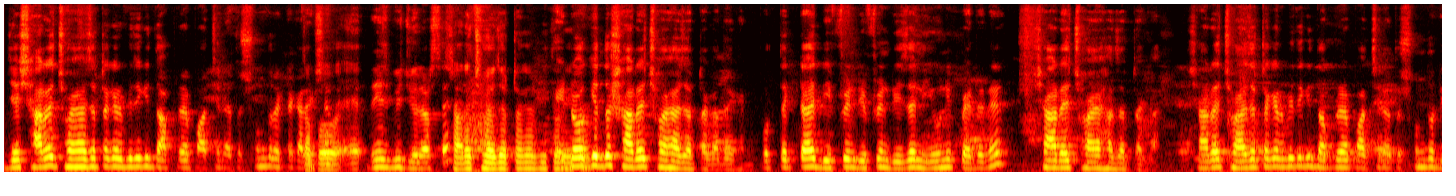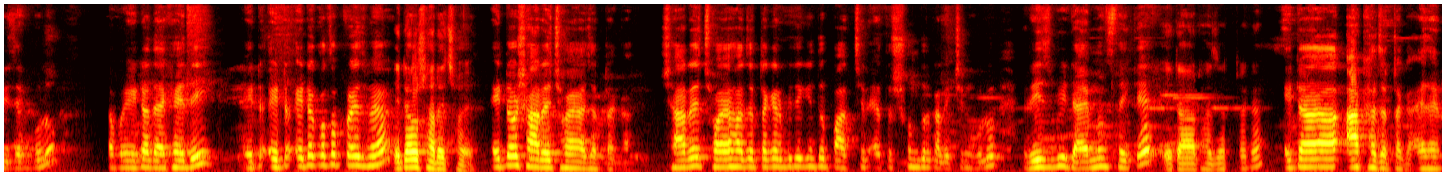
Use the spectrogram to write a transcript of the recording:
যে সাড়ে ছয় হাজার টাকার ভিতরে কিন্তু আপনারা পাচ্ছেন এত সুন্দর একটা কালেকশন রিসবি জুয়েলার্সে সাড়ে ছয় হাজার টাকার ভিতরে এটাও কিন্তু সাড়ে ছয় হাজার টাকা দেখেন। প্রত্যেকটা ডিফারেন্ট ডিফারেন্ট ডিজাইন ইউনিক প্যাটার্নের সাড়ে ছয় হাজার টাকা। সাড়ে ছয় হাজার টাকার ভিতরে কিন্তু আপনারা পাচ্ছেন এত সুন্দর ডিজাইনগুলো তারপরে এটা দেখাই দিই। এটা এটা এটা কত প্রাইস ভাইয়া? এটাও সাড়ে ছয়। এটাও সাড়ে ছয় হাজার টাকা। সাড়ে ছয় হাজার টাকার ভিতরে কিন্তু পাচ্ছেন এত সুন্দর কালেকশনগুলো। রিসবি ডায়মন্ডস থেকে এটা আট হাজার টাকা। এটা আট হাজার টাকা। দেখেন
